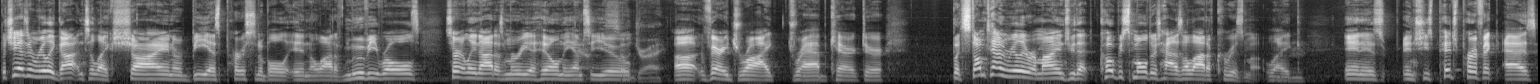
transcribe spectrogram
but she hasn't really gotten to like shine or be as personable in a lot of movie roles. Certainly not as Maria Hill in the MCU. so dry. Uh, very dry, drab character. But Stumptown really reminds you that Cobie Smulders has a lot of charisma, like, and is and she's pitch perfect as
